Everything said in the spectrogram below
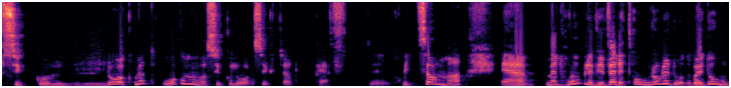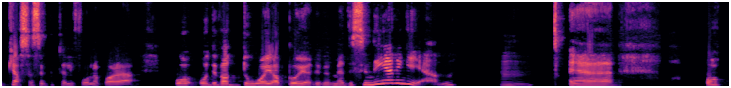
psykolog, kommer jag inte ihåg om hon var psykolog, psykoterapeut, eh, skitsamma. Eh, men hon blev ju väldigt orolig då, det var ju då hon kastade sig på telefonen och bara, och, och det var då jag började med medicinering igen. Mm. Eh, och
